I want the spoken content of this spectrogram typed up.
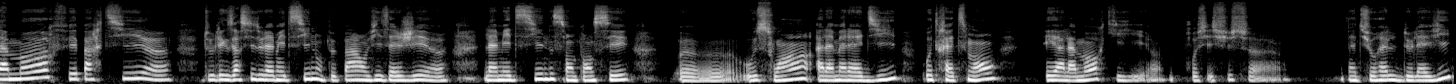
La mort fait partie de l'exercice de la médecine. On ne peut pas envisager la médecine sans penser aux soins, à la maladie, au traitement et à la mort qui est un processus naturel de la vie.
